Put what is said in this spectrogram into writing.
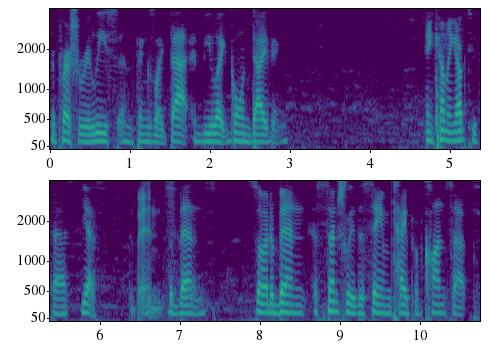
the pressure release, and things like that. It'd be like going diving. and coming up too fast. Yes. the bends. the bends. So it'd have been essentially the same type of concept.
